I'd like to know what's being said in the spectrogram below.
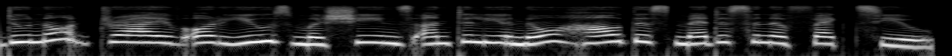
do not drive or use machines until you know how this medicine affects you.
